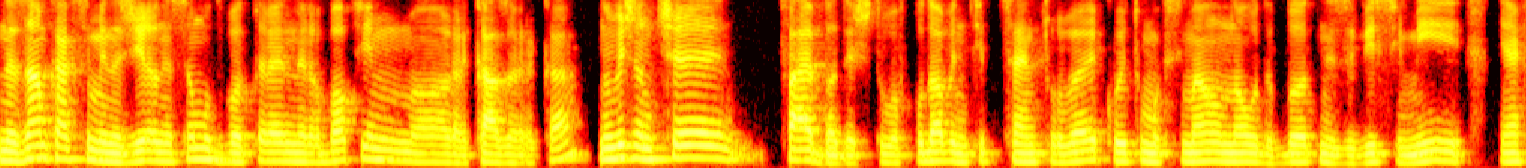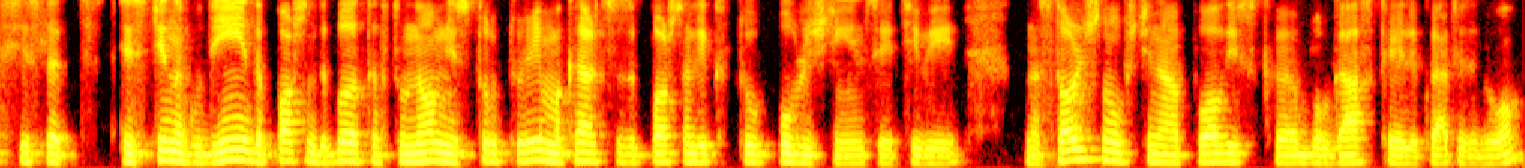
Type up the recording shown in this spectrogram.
Не знам как се менажира, не съм отвътре, не работим а, ръка за ръка, но виждам, че това е бъдещето в подобен тип центрове, които максимално много да бъдат независими, някакси след 10 на години да почнат да бъдат автономни структури, макар че са започнали като публични инициативи на столична община, Пловдивска, Бургаска или която и да било,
